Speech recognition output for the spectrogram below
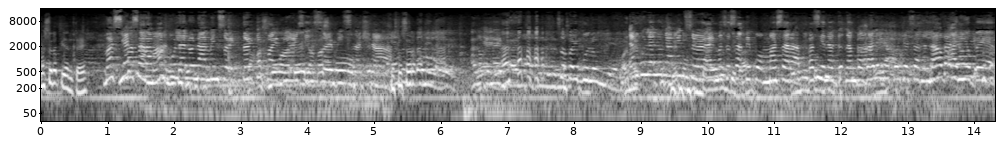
Masarap yan, te. Mas masarap ang bulalo namin sir. 35 years in service na siya. Mas masarap. Sabay bulong din. Ang bulalo namin sir ay masasabi po masarap kasi nag nanggagaling ako dyan sa Love and New Bear.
